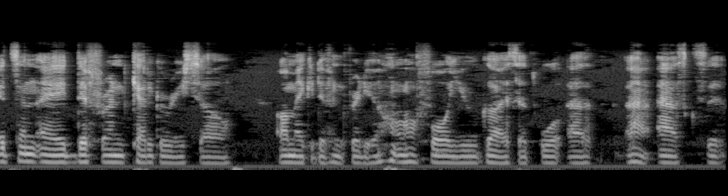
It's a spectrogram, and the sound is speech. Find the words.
it's in a different category, so I'll make a different video for you guys that will uh, uh, asks it,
